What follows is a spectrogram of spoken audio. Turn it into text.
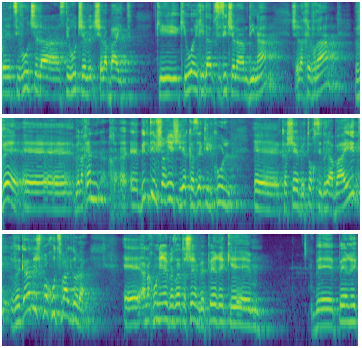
ביציבות של הסדירות של, של הבית. כי, כי הוא היחידה הבסיסית של המדינה, של החברה ו, אה, ולכן אה, בלתי אפשרי שיהיה כזה קלקול קשה בתוך סדרי הבית וגם יש פה חוצפה גדולה. אנחנו נראה בעזרת השם בפרק בפרק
